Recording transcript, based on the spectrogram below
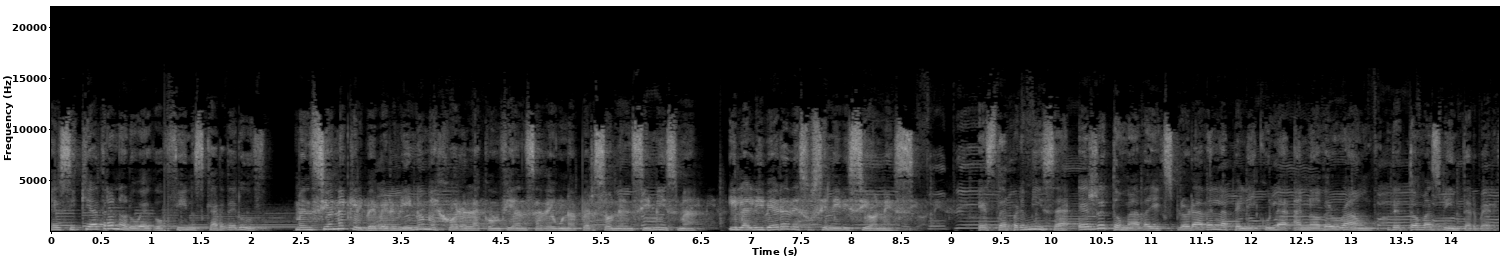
el psiquiatra noruego Finn Skarderud menciona que el beber vino mejora la confianza de una persona en sí misma y la libera de sus inhibiciones. Esta premisa es retomada y explorada en la película Another Round de Thomas Winterberg.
